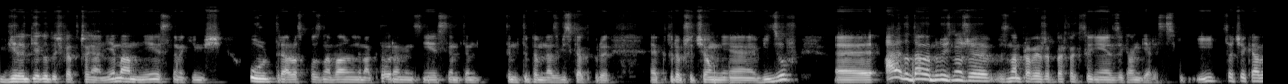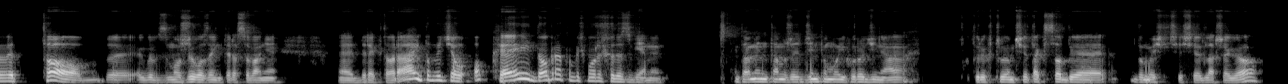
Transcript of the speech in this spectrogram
wielkiego doświadczenia nie mam, nie jestem jakimś ultra rozpoznawalnym aktorem, więc nie jestem tym, tym typem nazwiska, który, e, które przyciągnie widzów, e, ale dodałem luźno, że znam prawie że perfekcyjnie język angielski. I co ciekawe, to jakby wzmożyło zainteresowanie e, dyrektora i powiedział, ok, dobra, to być może się odezwiemy. Pamiętam, że dzień po moich urodzinach, w których czułem się tak sobie, domyślcie się dlaczego,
